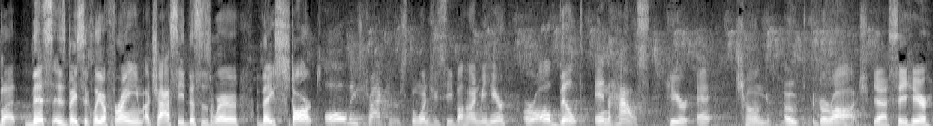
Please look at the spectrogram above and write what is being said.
But this is basically a frame, a chassis. This is where they start. All these tractors, the ones you see behind me here, are all built in-house here at Chung Oat Garage. Yeah, see here?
